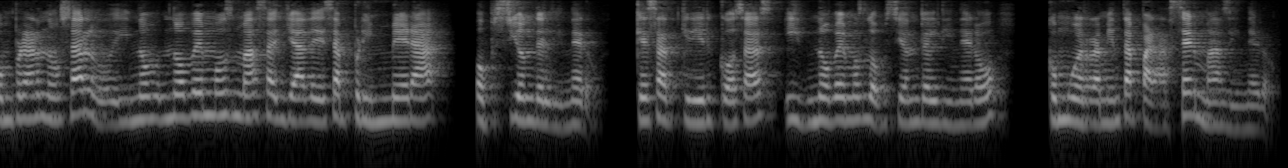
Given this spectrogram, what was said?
comprarnos algo y no, no vemos más allá de esa primera opción del dinero, que es adquirir cosas y no vemos la opción del dinero como herramienta para hacer más dinero.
